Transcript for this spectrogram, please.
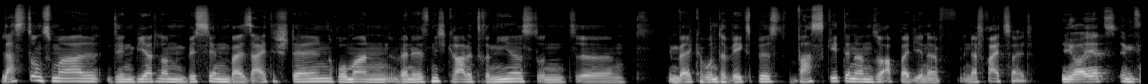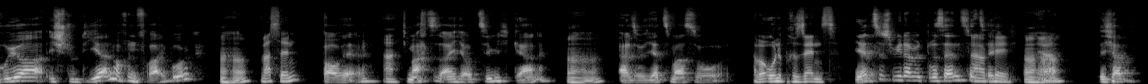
lasst uns mal den Biathlon ein bisschen beiseite stellen. Roman, wenn du jetzt nicht gerade trainierst und äh, im Weltcup unterwegs bist, was geht denn dann so ab bei dir in der, in der Freizeit? Ja, jetzt im Frühjahr, ich studiere noch in Freiburg. Aha. Was denn? VWL. Ah. Ich mache das eigentlich auch ziemlich gerne. Aha. Also jetzt war es so. Aber ohne Präsenz. Jetzt ist wieder mit Präsenz tatsächlich. Ah, okay. Aha. Ja. Ich habe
